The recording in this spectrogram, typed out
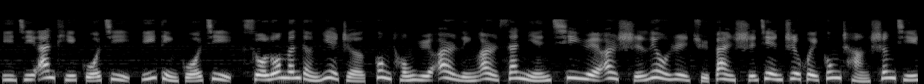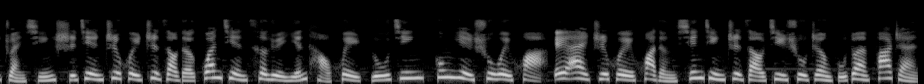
以及安提国际、宜鼎国际、所罗门等业者，共同于二零二三年七月二十六日举办实践智慧工厂升级转型、实践智慧制造的关键策略研讨会。如今，工业数位化、AI 智慧化等先进制造技术正不断发展，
